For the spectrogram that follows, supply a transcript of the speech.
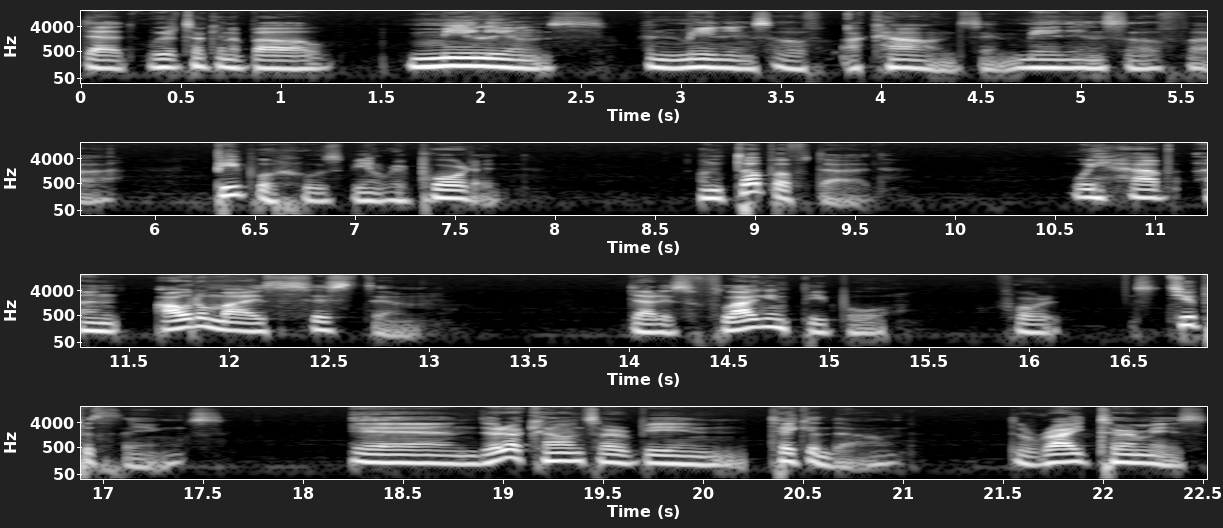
that we're talking about millions and millions of accounts and millions of uh, people who's been reported. On top of that, we have an automated system that is flagging people for stupid things and their accounts are being taken down the right term is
